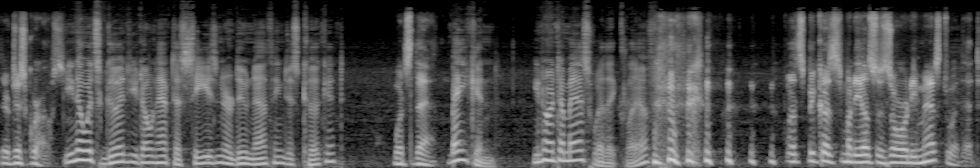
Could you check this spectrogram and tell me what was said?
they're just gross. You know what's good? You don't have to season or do nothing. Just cook it. What's that? Bacon. You don't have to mess with it, Cliff. That's because somebody else has already messed with it.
